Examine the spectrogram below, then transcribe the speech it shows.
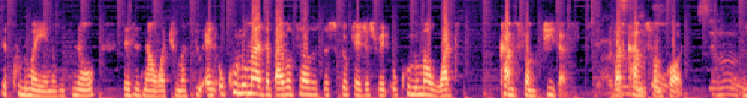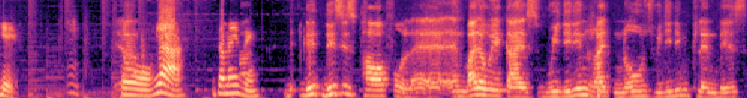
yena ukuthi no, this is now what you must do. And ukuluma, the Bible tells us the scripture I just read, ukuluma what comes from Jesus, what comes from God. Yes. So yeah, it's amazing. This is powerful uh, and by the way guys we didn't write notes we didn't plan this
